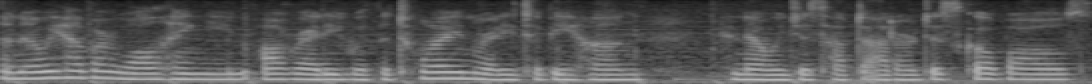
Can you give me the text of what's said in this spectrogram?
So now we have our wall hanging already with the twine ready to be hung. And now we just have to add our disco balls,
